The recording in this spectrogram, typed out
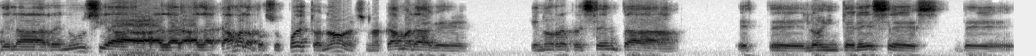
de la renuncia a la, Cámara, por supuesto, ¿no? Es una Cámara que, no representa este, los intereses de,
